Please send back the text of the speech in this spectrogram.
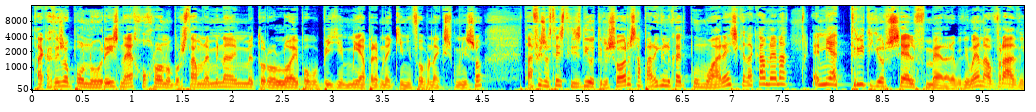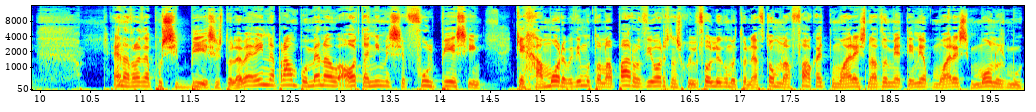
θα καθίσω από νωρίς να έχω χρόνο μπροστά μου, να μην είμαι με το ρολόι που πήγε μία, πρέπει να κοιμηθώ, πρέπει να ξυπνήσω. Θα αφήσω αυτές τις 2-3 ώρες, θα παραγγείλω κάτι που μου αρέσει και θα κάνω ένα, ε, μια treat yourself μέρα, ρε παιδί ένα βράδυ ένα βράδυ από συμπίεσης το λέμε. Είναι ένα πράγμα που εμένα όταν είμαι σε full πίεση και χαμό, ρε παιδί μου, το να πάρω δύο ώρες να ασχοληθώ λίγο με τον εαυτό μου, να φάω κάτι που μου αρέσει, να δω μια ταινία που μου αρέσει μόνος μου,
